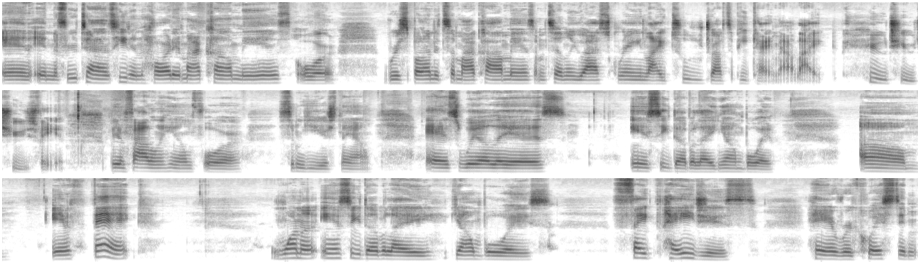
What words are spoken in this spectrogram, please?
and in the few times he didn't hearted my comments or responded to my comments, I'm telling you, I screamed like two drops of pee came out. Like huge, huge, huge fan. Been following him for some years now, as well as NCAA Youngboy. Um, in fact, one of NCAA Youngboy's fake pages had requested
